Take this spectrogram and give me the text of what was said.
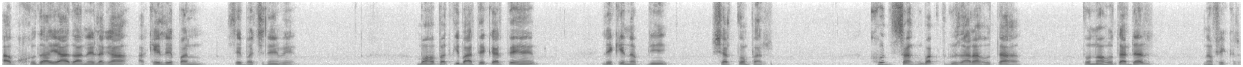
अब खुदा याद आने लगा अकेलेपन से बचने में। मोहब्बत की बातें करते हैं, लेकिन अपनी शर्तों पर। खुद संग वक्त गुजारा होता तो ना होता डर, न फ़िक्र।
